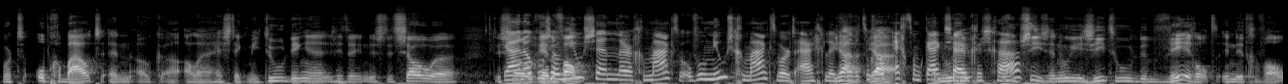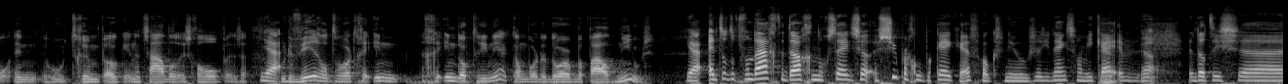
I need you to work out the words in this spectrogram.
wordt opgebouwd. En ook alle hashtag MeToo dingen zitten in. Dus het is zo. Uh, het ja, en ook hoe zo'n nieuwszender gemaakt wordt, of hoe nieuws gemaakt wordt eigenlijk. Ja, dat het toch ook echt om kijkcijfers gaat. precies, en hoe je ziet hoe de wereld in dit geval, en hoe Trump ook in het zadel is geholpen en zo, hoe de wereld wordt geïn, geïndoctrineerd kan worden door bepaald nieuws. Ja, en tot op vandaag de dag nog steeds super goed bekeken, hè, Fox News. Je denkt van wie kijkt. Ja. En dat is uh,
